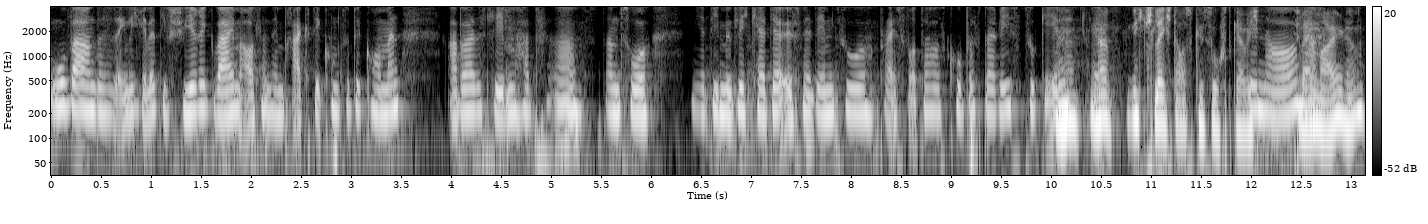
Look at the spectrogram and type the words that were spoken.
EU war und dass es eigentlich relativ schwierig war, im Ausland ein Praktikum zu bekommen. Aber das Leben hat äh, dann so mir die Möglichkeit eröffnet, eben zu PricewaterhouseCoopers Paris zu gehen. Mhm. Ja, nicht schlecht ausgesucht, glaube ich. Genau, Zweimal, ne?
